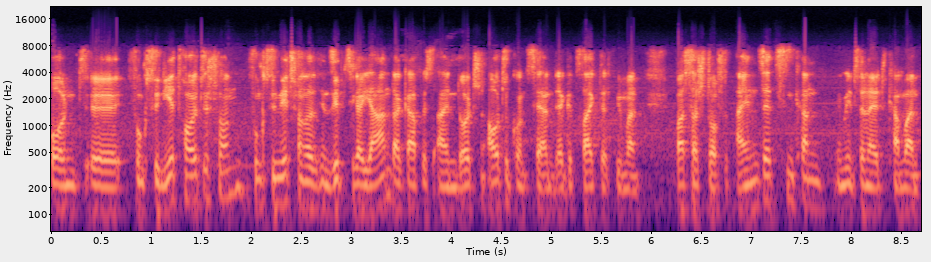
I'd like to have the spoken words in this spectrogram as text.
und äh, funktioniert heute schon, funktioniert schon seit den 70er Jahren. Da gab es einen deutschen Autokonzern, der gezeigt hat, wie man Wasserstoff einsetzen kann. Im Internet kann man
